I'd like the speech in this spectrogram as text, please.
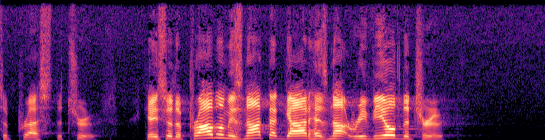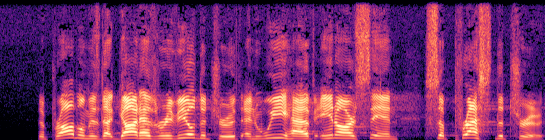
suppress the truth. Okay, so the problem is not that God has not revealed the truth. The problem is that God has revealed the truth and we have, in our sin, suppressed the truth,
